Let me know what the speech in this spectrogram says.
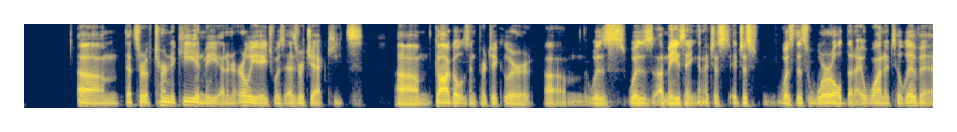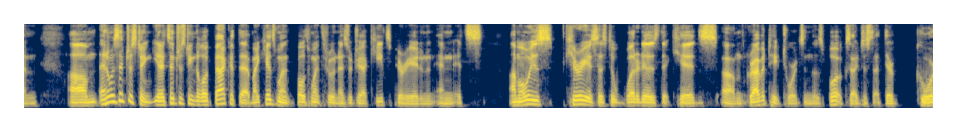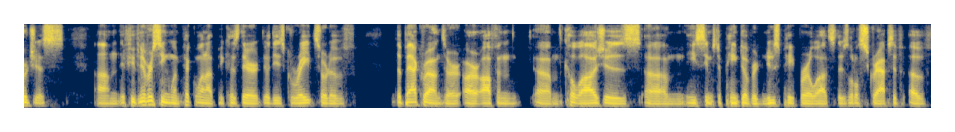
um, that sort of turned the key in me at an early age was Ezra Jack Keats. Um, goggles in particular um, was was amazing, and it just it just was this world that I wanted to live in. Um, and it was interesting. Yeah, it's interesting to look back at that. My kids went both went through an Ezra Jack Keats period, and and it's I'm always curious as to what it is that kids um, gravitate towards in those books. I just that they're gorgeous. Um, if you've never seen one, pick one up because they're they're these great sort of the backgrounds are are often um, collages. Um, he seems to paint over newspaper a lot. So there's little scraps of, of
